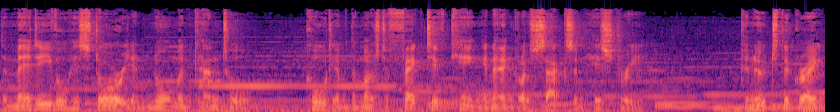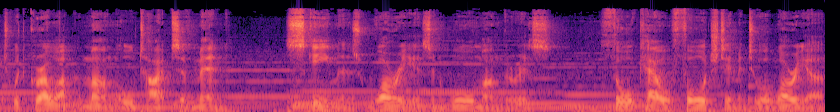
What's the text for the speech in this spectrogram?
The medieval historian Norman Cantor called him the most effective king in Anglo Saxon history. Canute the Great would grow up among all types of men schemers, warriors, and warmongers. Thorkel forged him into a warrior,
